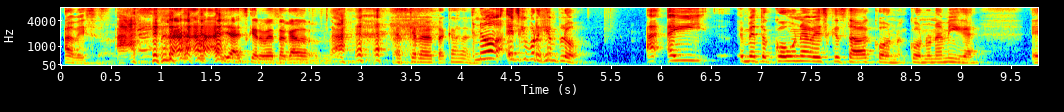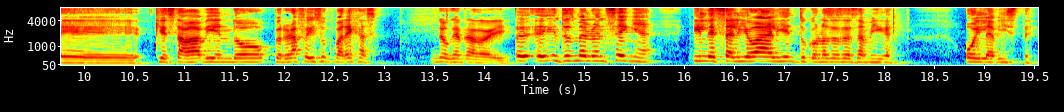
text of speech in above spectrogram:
A veces. Ah. ya, es que no me he tocado. Es que no me he tocado. No, es que, por ejemplo, ahí me tocó una vez que estaba con, con una amiga eh, que estaba viendo, pero era Facebook Parejas. Nunca he entrado ahí. Eh, eh, entonces me lo enseña y le salió a alguien, tú conoces a esa amiga. Hoy la viste.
